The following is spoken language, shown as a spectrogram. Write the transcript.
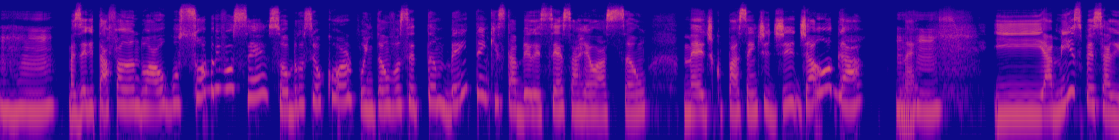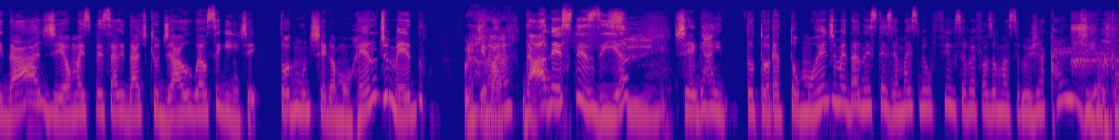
Uhum. Mas ele tá falando algo sobre você, sobre o seu corpo. Então você também tem que estabelecer essa relação médico-paciente de dialogar, né? Uhum. E a minha especialidade é uma especialidade que o diálogo é o seguinte: todo mundo chega morrendo de medo, porque Aham. vai dar anestesia. Sim. Chega aí, doutora, tô morrendo de medo da anestesia, mas meu filho, você vai fazer uma cirurgia cardíaca.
